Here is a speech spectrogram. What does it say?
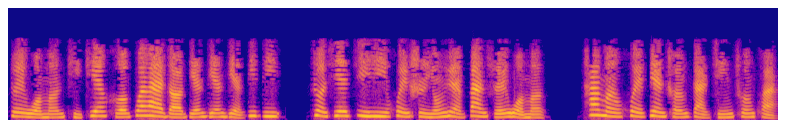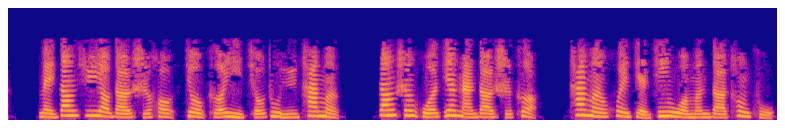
对我们体贴和关爱的点点点滴滴。这些记忆会是永远伴随我们，他们会变成感情存款，每当需要的时候就可以求助于他们。当生活艰难的时刻，他们会减轻我们的痛苦。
